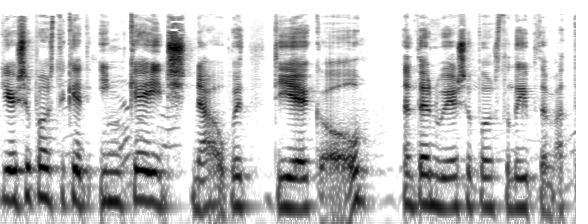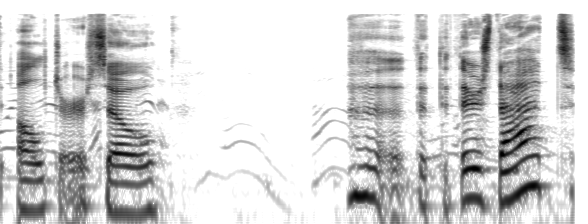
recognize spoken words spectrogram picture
you're supposed to get engaged now with Diego. And then we're supposed to leave them at the altar. So uh, th th there's that.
